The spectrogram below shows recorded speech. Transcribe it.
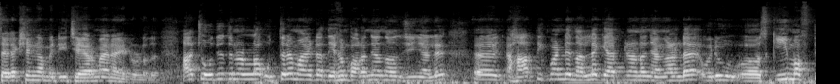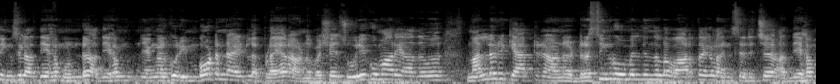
സെലക്ഷൻ കമ്മിറ്റി ചെയർമാൻ ആയിട്ടുള്ളത്. ആ ചോദ്യത്തിനുള്ള ഉത്തരമായിട്ട് അദ്ദേഹം പറഞ്ഞതെന്ന് വെച്ച് കഴിഞ്ഞാൽ ഹാർദിക് പാണ്ഡ്യ നല്ല ക്യാപ്റ്റനാണ് ഞങ്ങളുടെ ഒരു സ്കീം ഓഫ് തിങ്സിൽ അദ്ദേഹം ഉണ്ട് അദ്ദേഹം ഞങ്ങൾക്ക് ഒരു ഇമ്പോർട്ടന്റ് ആയിട്ടുള്ള പ്ലെയർ ആണ്. പക്ഷേ സൂര്യകുമാർ യാദവ് നല്ലൊരു ക്യാപ്റ്റനാണ്. ഡ്രസ്സിംഗ് റൂമിൽ നിന്നുള്ള വാർത്തകൾ അനുസരിച്ച് അദ്ദേഹം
